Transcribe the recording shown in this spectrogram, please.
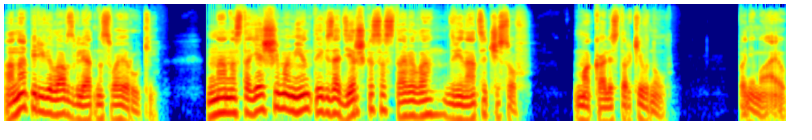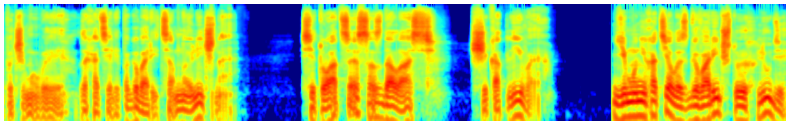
Она перевела взгляд на свои руки. На настоящий момент их задержка составила 12 часов. МакАлистер кивнул. «Понимаю, почему вы захотели поговорить со мной лично. Ситуация создалась щекотливая». Ему не хотелось говорить, что их люди,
